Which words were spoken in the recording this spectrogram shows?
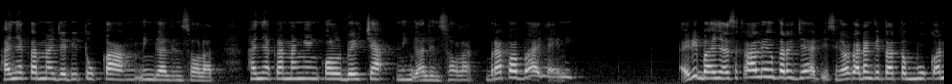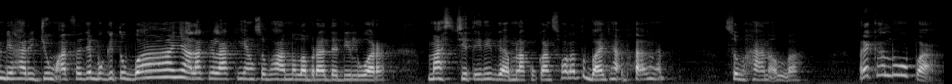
hanya karena jadi tukang ninggalin sholat. Hanya karena ngengkol becak ninggalin sholat. Berapa banyak ini? Ini banyak sekali yang terjadi. Sehingga kadang kita temukan di hari Jumat saja begitu banyak laki-laki yang subhanallah berada di luar masjid ini gak melakukan sholat tuh banyak banget. Subhanallah. Mereka lupa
